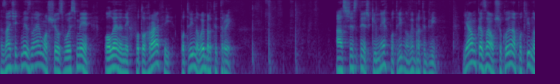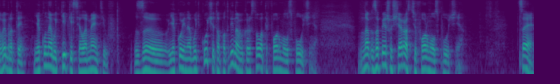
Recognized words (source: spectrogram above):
Значить, ми знаємо, що з 8 олениних фотографій потрібно вибрати 3. А з 6 шкільних потрібно вибрати 2. Я вам казав, що коли нам потрібно вибрати яку-небудь кількість елементів з якої-небудь кучі, то потрібно використовувати формулу сполучення. Запишу ще раз цю формулу сполучення. Це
